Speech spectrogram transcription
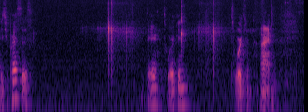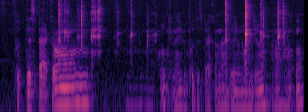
as you press this, there, it's working. It's working. All right, put this back on. Oh, can I even put this back on? I don't even know what I'm doing. Oh, oh, oh.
